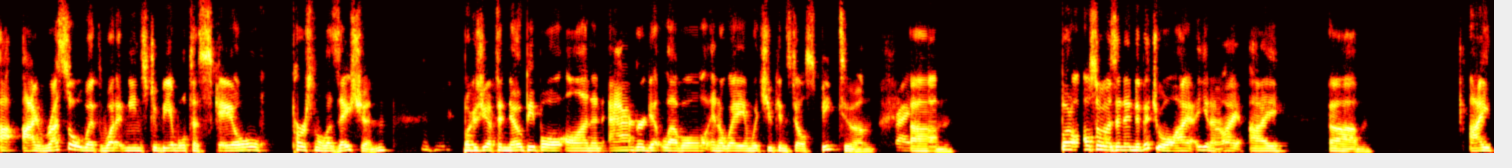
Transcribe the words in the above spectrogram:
I wrestle with what it means to be able to scale personalization mm-hmm. because you have to know people on an aggregate level in a way in which you can still speak to them right. Um, but also as an individual, I you know I I um, I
